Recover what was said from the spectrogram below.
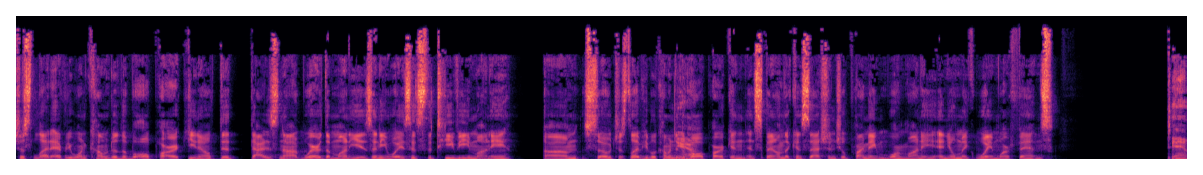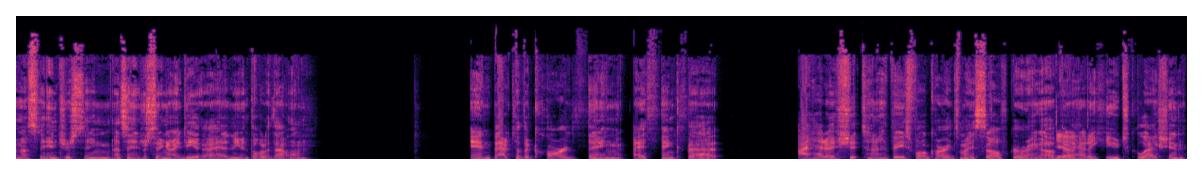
just let everyone come to the ballpark you know that that is not where the money is anyways it's the tv money um, so just let people come into Yeah. the ballpark and, and spend on the concessions you'll probably make more money and you'll make way more fans Damn, that's an interesting. That's an interesting idea. I hadn't even thought of that one. And back to the card thing, I think that I had a shit ton of baseball cards myself growing up. and Yeah. I had a huge collection,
